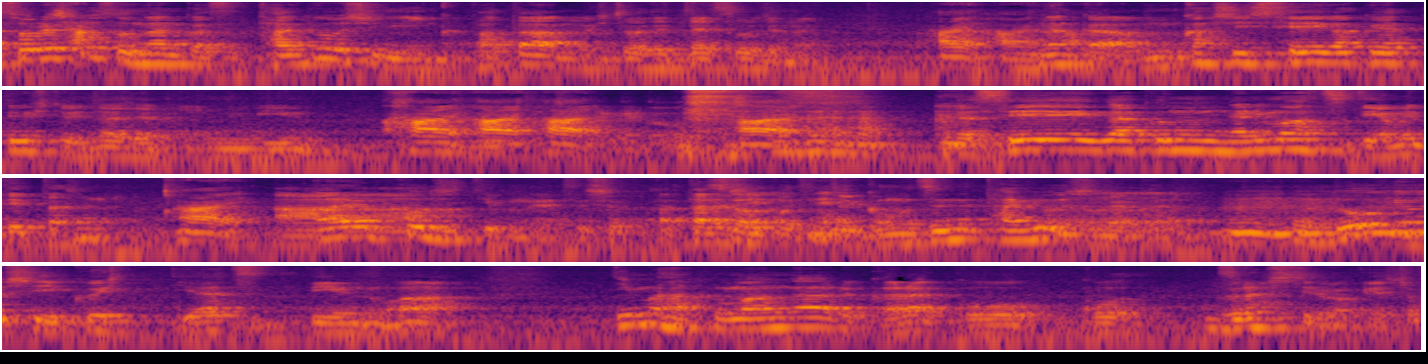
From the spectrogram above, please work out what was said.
それこそなんか他業種に行くパターンの人は絶対そうじゃない？あはいはいはい。なんか昔声楽やってる人いたじゃない？NBA はいはいはい。だけどはだから声楽になりますってやめてったじゃない？いはい。あれポジティブなやつでしょ？新しいことというかもう全然他業種だから、うんうん。でも同業種行くやつっていうのは今不満があるからこうこうずらしてるわけでしょ。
